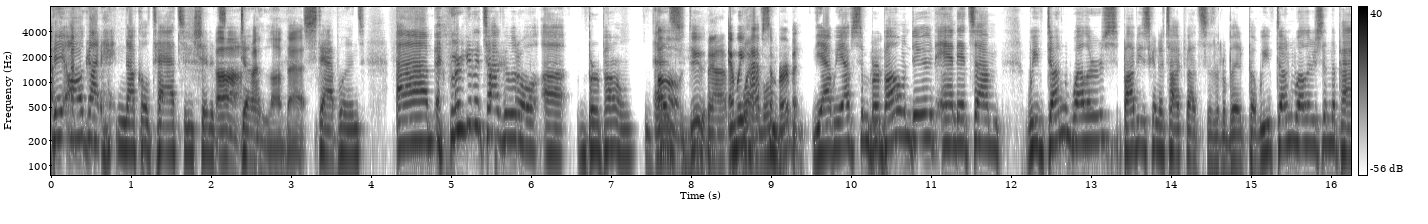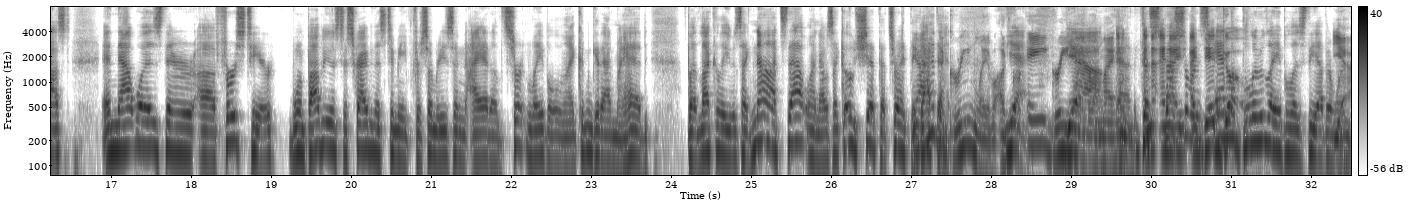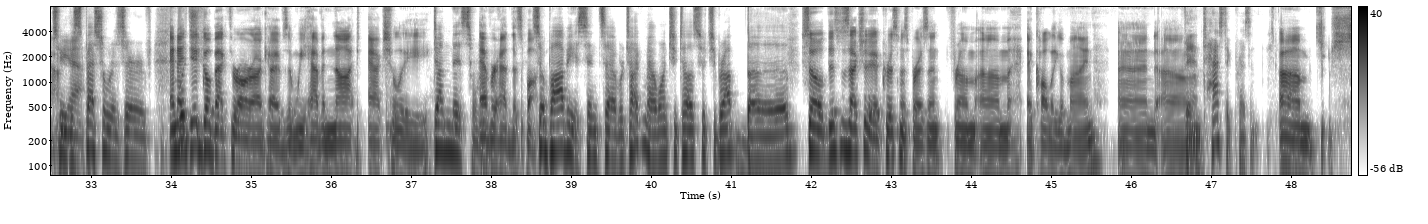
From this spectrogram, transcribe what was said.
they all got hit- knuckle tats and shit. It's Ah, dope. I love that. Stab wounds. Um, we're gonna talk a little uh, bourbon. Oh, dude. But And we what- have some bourbon. Yeah, we have some bourbon, dude, and it's um we've done Wellers. Bobby's going to talk about this a little bit, but we've done Wellers in the past, and that was their uh, first tier. When Bobby was describing this to me, for some reason I had a certain label and I couldn't get it out of my head, but luckily he was like, "No, it's that one." I was like, "Oh shit, that's right, they Yeah, I got had that." the green label, a, Yeah. a green Yeah, label in my and- head. the and- and I- special I did and go- the blue label is the other Yeah. one too, Yeah. the special reserve. And I did go back through our archives and we have a not actually done this one. ever had this bottle. So Bobby, since uh, we're talking about, why don't you tell us what you brought, bub? So this was actually a Christmas present from um, a colleague of mine, and um, Fantastic present. um,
